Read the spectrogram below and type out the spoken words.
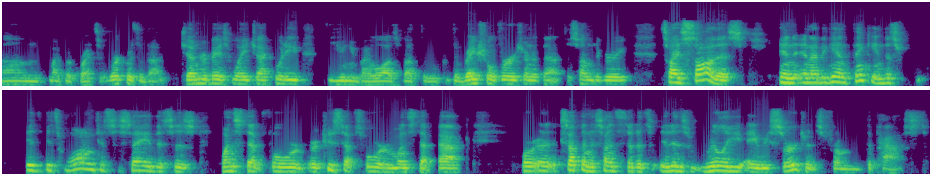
um, my book, Rights at Work, was about gender based wage equity. The Union by Law is about the, the racial version of that to some degree. So I saw this and, and I began thinking this it, it's wrong just to say this is one step forward or two steps forward and one step back, or except in the sense that it's, it is really a resurgence from the past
